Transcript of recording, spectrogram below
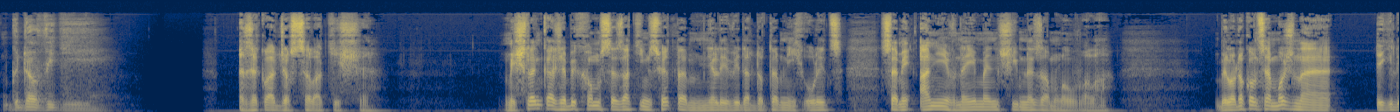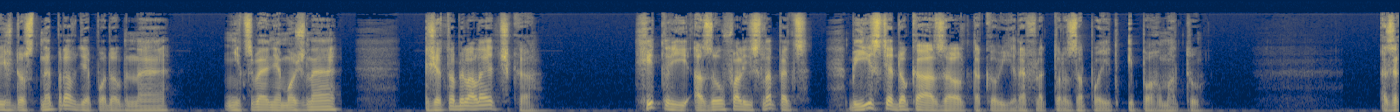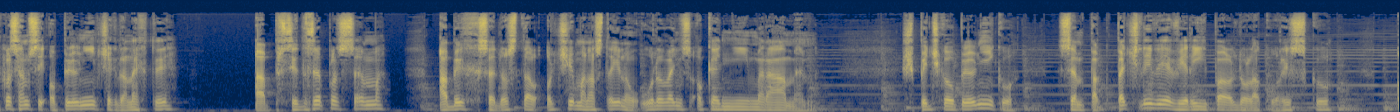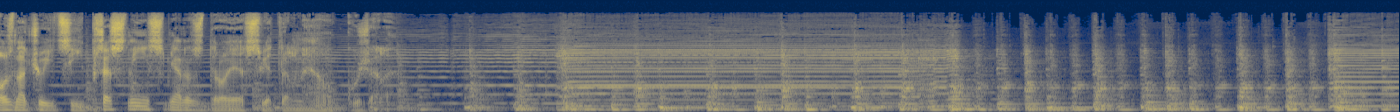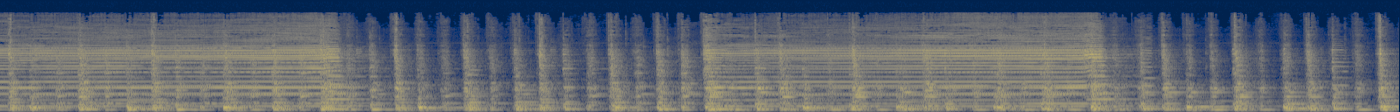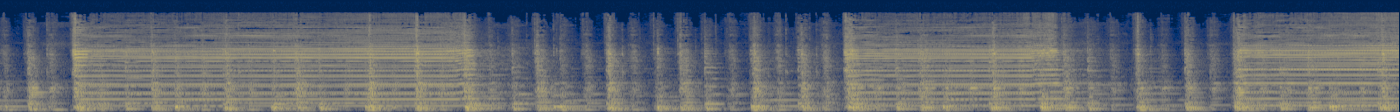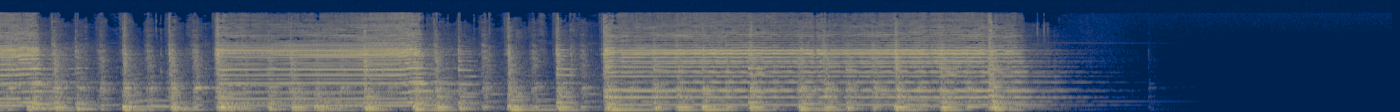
kdo vidí, řekla Josela tiše. Myšlenka, že bychom se za tím světlem měli vydat do temných ulic, se mi ani v nejmenším nezamlouvala. Bylo dokonce možné, i když dost nepravděpodobné, nicméně možné, že to byla léčka. Chytrý a zoufalý slepec by jistě dokázal takový reflektor zapojit i po hmatu. Řekl jsem si opilníček do nechty a přidřepl jsem, abych se dostal očima na stejnou úroveň s okenním rámem. Špičkou pilníku jsem pak pečlivě vyrýpal do laku risku označující přesný směr zdroje světelného kužele.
